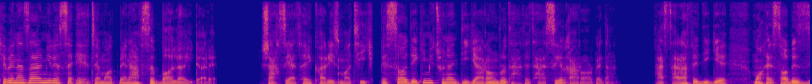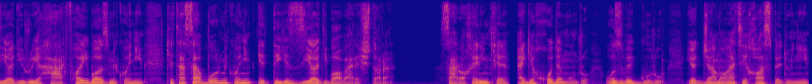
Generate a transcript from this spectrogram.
که به نظر می‌رسه اعتماد به نفس بالایی داره. شخصیت های کاریزماتیک به سادگی می‌تونن دیگران رو تحت تاثیر قرار بدن. از طرف دیگه ما حساب زیادی روی حرفهایی باز می‌کنیم که تصور می‌کنیم عده زیادی باورش دارن. سرآخر این که اگه خودمون رو عضو گروه یا جماعتی خاص بدونیم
